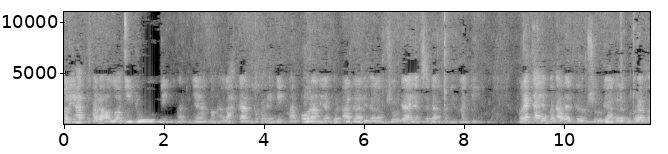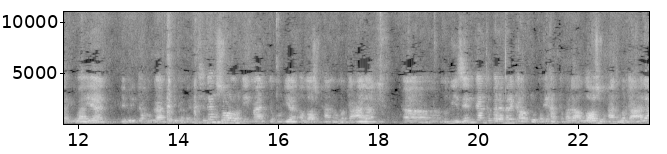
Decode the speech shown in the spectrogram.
melihat kepada Allah itu nikmatnya mengalahkan kepada nikmat orang yang berada di dalam surga yang sedang menikmati. Mereka yang berada di dalam surga dalam beberapa riwayat diberitahukan ketika mereka sedang seronok nikmat kemudian Allah Subhanahu wa taala uh, mengizinkan kepada mereka untuk melihat kepada Allah Subhanahu wa taala,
